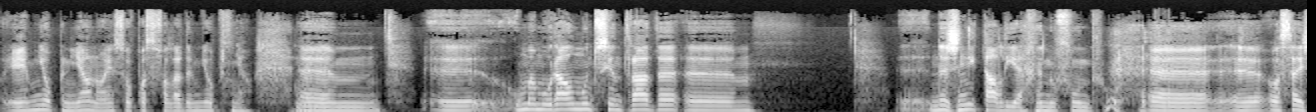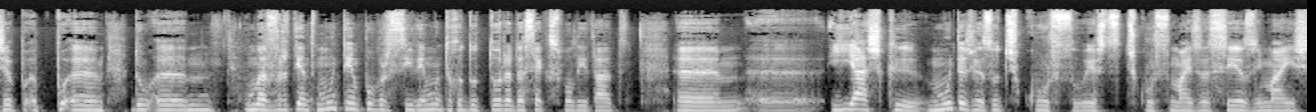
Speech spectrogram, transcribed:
é, a minha opinião, não é? Só posso falar da minha opinião. Uhum. Uh, uma moral muito centrada. Uh, na genitália, no fundo. uh, uh, ou seja, do, uma vertente muito empobrecida e muito redutora da sexualidade. e acho que muitas vezes o discurso, este discurso mais aceso e mais,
